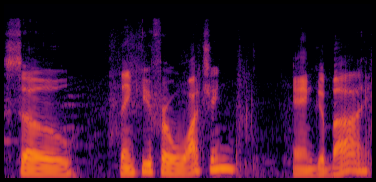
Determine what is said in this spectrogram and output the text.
So, thank you for watching, and goodbye.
